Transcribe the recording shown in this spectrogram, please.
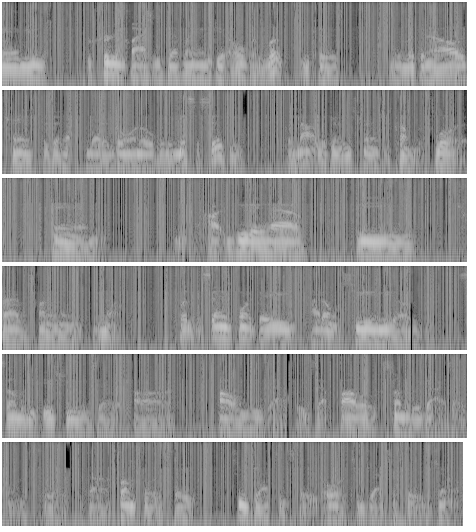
FAMU's recruiting class is definitely going to get overlooked because you're looking at all the transfers that, that are going over to Mississippi and not looking at these transfers coming to Florida. And are, do they have the Travis Hunter? No. But at the same point, they I don't see any of some of the issues that are following these athletes that follow some of the guys that to Florida, uh, from Florida State to Jackson State or to Jackson State in general.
